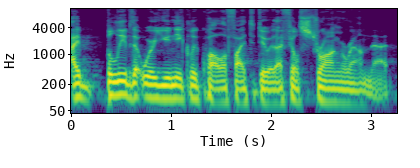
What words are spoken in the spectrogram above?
I believe that we're uniquely qualified to do it. I feel strong around that.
